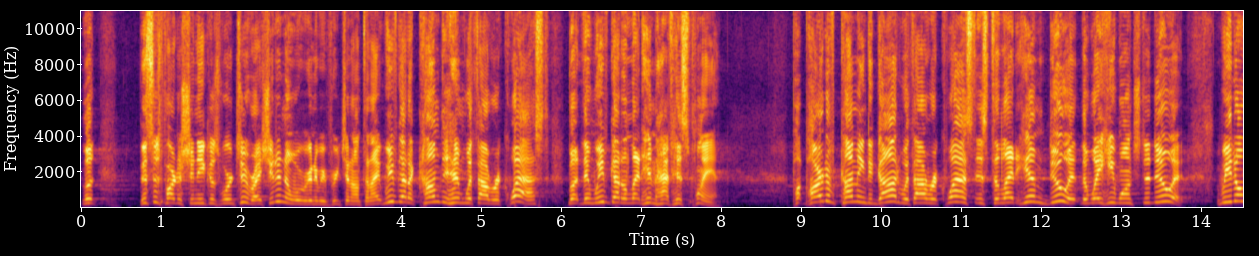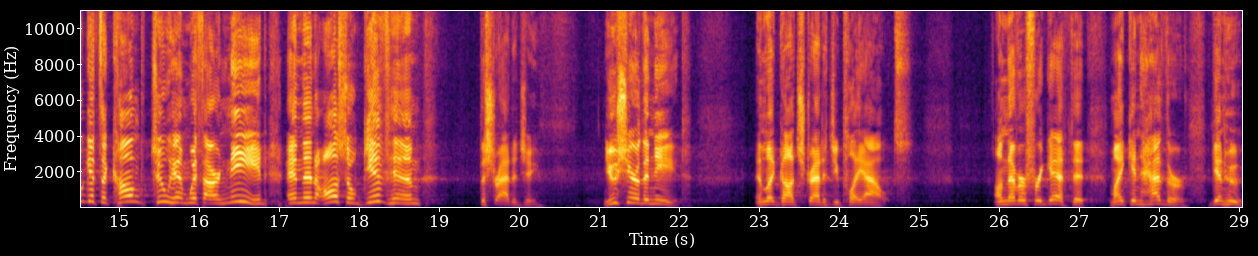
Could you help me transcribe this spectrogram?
Look, this is part of Shanika's word too, right? She didn't know what we were going to be preaching on tonight. We've got to come to him with our request, but then we've got to let him have his plan. P- part of coming to God with our request is to let him do it the way he wants to do it. We don't get to come to Him with our need and then also give Him the strategy. You share the need and let God's strategy play out. I'll never forget that Mike and Heather, again, who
